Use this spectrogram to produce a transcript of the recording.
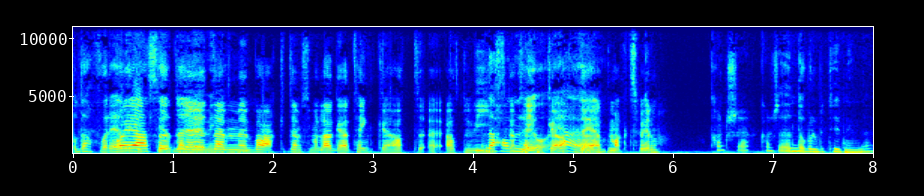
Og derfor er det ja, viktig at de er dem bak, dem som har laga, tenker at, at vi skal tenke jo- ja, at det er et maktspill? Kanskje. Kanskje det er en dobbel betydning der.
